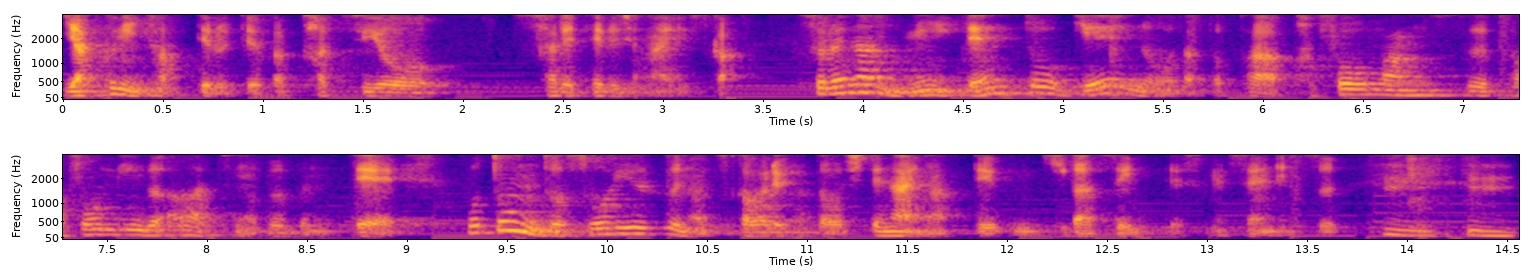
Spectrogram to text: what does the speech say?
役に立ってるというか活用されてるじゃないですか。それなのに伝統芸能だとかパフォーマンス、パフォーミングアーツの部分ってほとんどそういう風な使われ方をしてないなっていうふうに気がついてですね、先日。うんうん、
